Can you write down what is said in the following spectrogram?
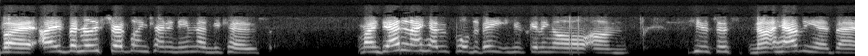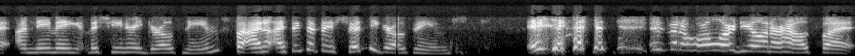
but I've been really struggling trying to name them because my dad and I had this whole debate. He's getting all um, he was just not having it that I'm naming machinery girls' names, but I don't. I think that they should be girls' names. it's been a whole ordeal in our house, but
